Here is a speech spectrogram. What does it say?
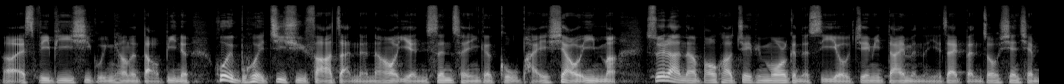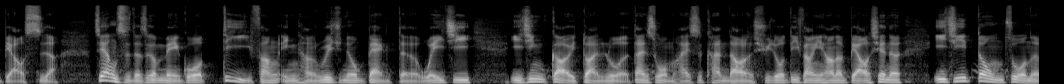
呃 SVB 矽谷银行的倒闭呢，会不会继续发展呢？然后衍生成一个骨牌效应嘛？虽然呢，包括 JP Morgan 的 CEO Jamie Dimon 呢也在本都先前表示啊，这样子的这个美国地方银行 Regional Bank 的危机已经告一段落了，但是我们还是看到了许多地方银行的表现呢，以及动作呢，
